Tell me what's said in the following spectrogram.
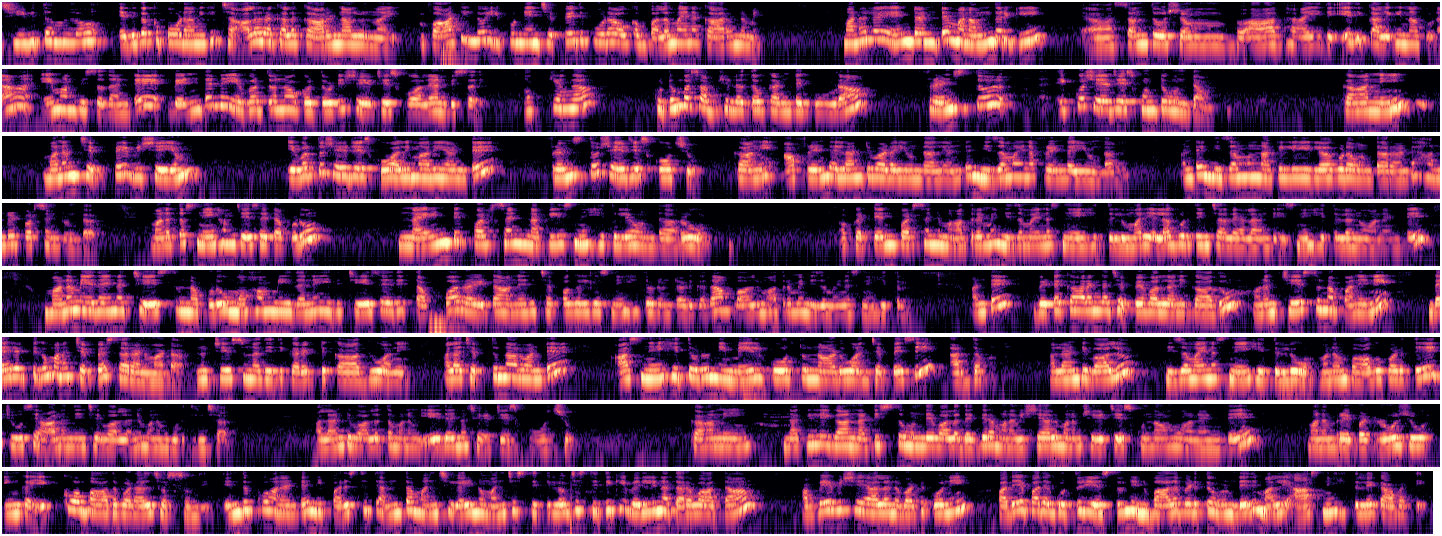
జీవితంలో ఎదగకపోవడానికి చాలా రకాల కారణాలు ఉన్నాయి వాటిలో ఇప్పుడు నేను చెప్పేది కూడా ఒక బలమైన కారణమే. మనలో ఏంటంటే మనందరికీ సంతోషం బాధ ఇది ఏది కలిగినా కూడా ఏమనిపిస్తుంది అంటే వెంటనే ఎవరితోనో ఒకరితోటి షేర్ చేసుకోవాలి అనిపిస్తుంది. ముఖ్యంగా కుటుంబ సభ్యులతో కంటే కూడా ఫ్రెండ్స్తో ఎక్కువ షేర్ చేసుకుంటూ ఉంటాం. కానీ మనం చెప్పే విషయం ఎవరితో షేర్ చేసుకోవాలి మరి అంటే ఫ్రెండ్స్తో షేర్ చేసుకోవచ్చు. కానీ ఆ ఫ్రెండ్ ఎలాంటి వాడు అయి ఉండాలి అంటే నిజమైన ఫ్రెండ్ అయి ఉండాలి. అంటే నిజము నకిలీ ఇలా కూడా ఉంటారు అంటే హండ్రెడ్ పర్సెంట్ ఉంటారు. మనతో స్నేహం చేసేటప్పుడు నైంటీ పర్సెంట్ నకిలీ స్నేహితులే ఉంటారు. ఒక టెన్ పర్సెంట్ మాత్రమే నిజమైన స్నేహితులు. మరి ఎలా గుర్తించాలి అలాంటి స్నేహితులను అని అంటే మనం ఏదైనా చేస్తున్నప్పుడు మొహం మీదనే ఇది చేసేది తప్ప రైటా అనేది చెప్పగలిగే స్నేహితుడు ఉంటాడు కదా వాళ్ళు మాత్రమే నిజమైన స్నేహితులు. అంటే వెటకారంగా చెప్పే వాళ్ళని కాదు మనం చేస్తున్న పనిని డైరెక్ట్గా మనకు చెప్పేస్తారనమాట నువ్వు చేస్తున్నది ఇది కరెక్ట్ కాదు అని. అలా చెప్తున్నారు అంటే ఆ స్నేహితుడు నీ మేలు కోరుతున్నాడు అని చెప్పేసి అర్థం. అలాంటి వాళ్ళు నిజమైన స్నేహితులు మనం బాగుపడితే చూసి ఆనందించే వాళ్ళని మనం గుర్తించాలి. అలాంటి వాళ్ళతో మనం ఏదైనా షేర్ చేసుకోవచ్చు. కానీ నకిలీగా నటిస్తూ ఉండే వాళ్ళ దగ్గర మన విషయాలు మనం షేర్ చేసుకున్నాము అని అంటే మనం రేపటి రోజు ఇంకా ఎక్కువ బాధపడాల్సి వస్తుంది. ఎందుకు అని అంటే నీ పరిస్థితి అంత మంచిగా అయి నువ్వు మంచి స్థితిలో స్థితికి వెళ్ళిన తర్వాత అవే విషయాలను పట్టుకొని పదే పదే గుర్తు చేస్తూ నేను బాధ పెడుతూ ఉండేది మళ్ళీ ఆ స్నేహితులే కాబట్టి.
